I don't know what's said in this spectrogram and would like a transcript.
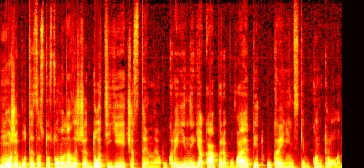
може бути застосована лише до тієї частини України, яка перебуває під українським контролем.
